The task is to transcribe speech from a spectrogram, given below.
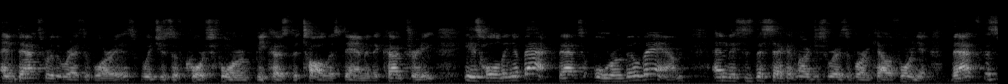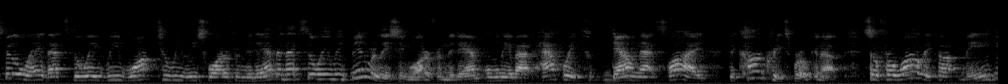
and that's where the reservoir is, which is, of course, formed because the tallest dam in the country is holding it back. That's Oroville Dam, and this is the second largest reservoir in California. That's the spillway. That's the way we want to release water from the dam, and that's the way we've been releasing water from the dam. Only about halfway down that slide, the concrete's broken up. So for a while, they thought maybe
